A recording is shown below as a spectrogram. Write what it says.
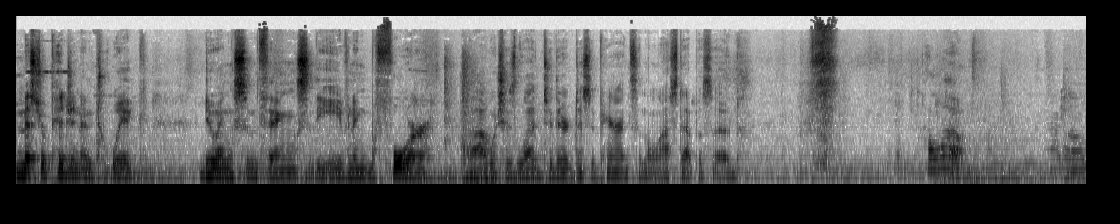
Mr. Pigeon and Twig doing some things the evening before, uh, which has led to their disappearance in the last episode. Hello. Hello.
